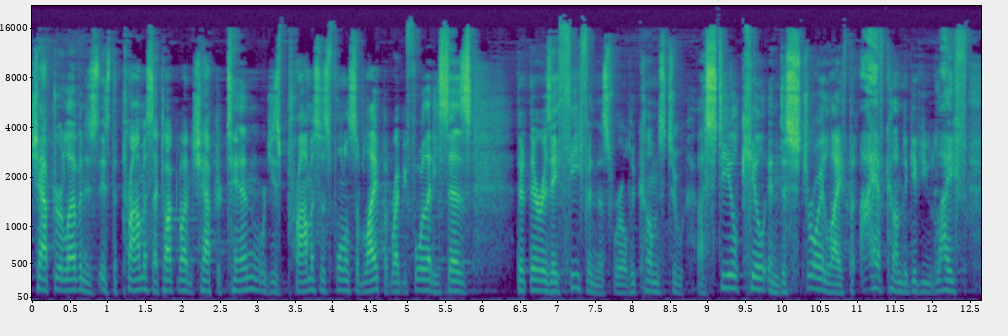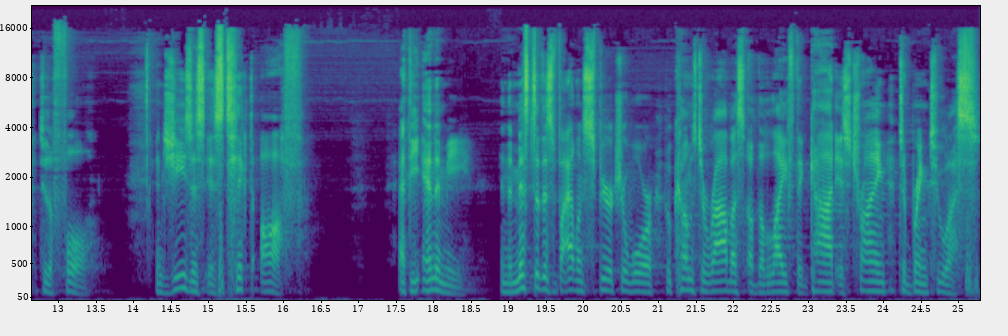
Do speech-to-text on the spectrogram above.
chapter 11 is, is the promise I talked about in chapter 10, where Jesus promises fullness of life. But right before that, he says that there is a thief in this world who comes to uh, steal, kill, and destroy life. But I have come to give you life to the full. And Jesus is ticked off at the enemy in the midst of this violent spiritual war who comes to rob us of the life that God is trying to bring to us.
